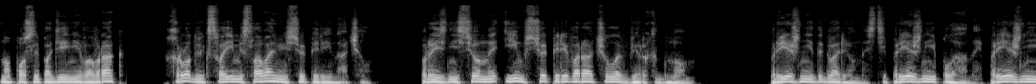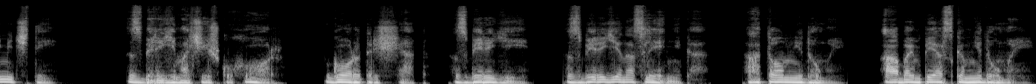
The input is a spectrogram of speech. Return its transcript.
Но после падения во враг Хродвиг своими словами все переиначил. Произнесенное им все переворачивало вверх дном. Прежние договоренности, прежние планы, прежние мечты. Сбереги мальчишку, хор. Горы трещат. Сбереги. Сбереги наследника. О том не думай. Об имперском не думай.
